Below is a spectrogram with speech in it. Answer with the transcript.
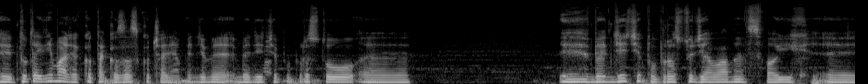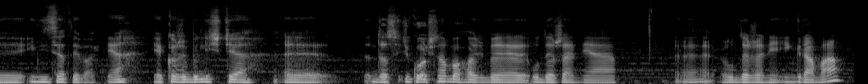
Y, Tutaj nie masz jako tako zaskoczenia. Będziemy, będziecie po prostu. y, y, będziecie po prostu działamy w swoich y, inicjatywach, nie? Jako, że byliście y, dosyć głośno, bo choćby uderzenie, y, uderzenie Ingrama, y,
